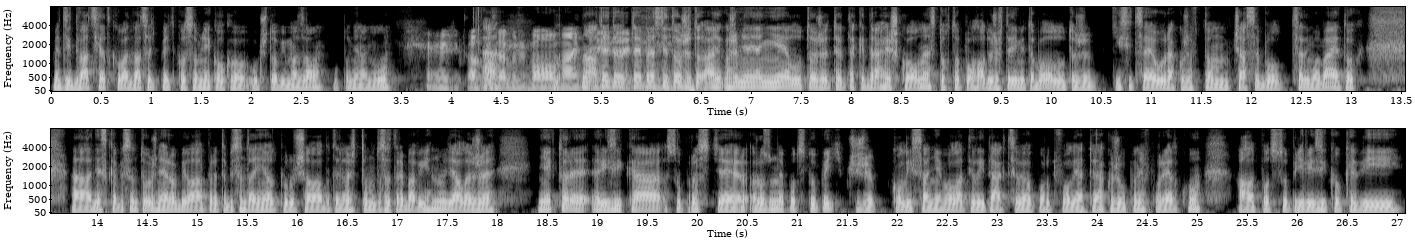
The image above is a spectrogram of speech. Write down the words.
medzi 20 a 25 som niekoľko účtov vymazal úplne na nulu. Koľko a, som už mohol mať. No a to je, to, to je presne to, že to, akože mne ani nie je ľúto, že to je také drahé školné z tohto pohľadu, že vtedy mi to bolo ľúto, že tisíce eur, akože v tom čase bol celý môj majetok. A dneska by som to už nerobil a preto by som to ani neodporúčal, alebo teda, že tomuto sa treba vyhnúť, ale že niektoré rizika sú proste rozumné podstúpiť, čiže kolísanie, volatilita akciového portfólia, to je akože úplne v poriadku, ale podstúpiť riziko, kedy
